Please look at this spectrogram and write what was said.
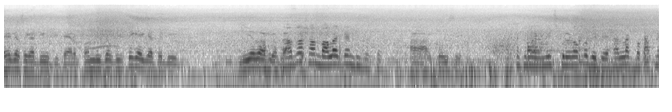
হয়ে গেছে গা ডিউটিতে। আর ফোন দিতে অফিস থেকে গেছে ডিউটি। নিয়ে যাওয়ার কথা। খান ভালো একজন ঠিক আছে হ্যাঁ কইছি। একটা ছিল নিজ স্কুলের অপোজিটে হ্যাঁ লাগবে আপনি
